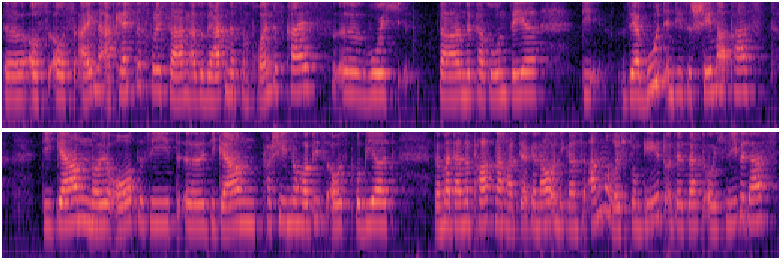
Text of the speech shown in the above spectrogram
äh, aus, aus eigener Erkenntnis würde ich sagen, also wir hatten das im Freundeskreis, äh, wo ich da eine Person sehe, die sehr gut in dieses Schema passt, die gern neue Orte sieht, äh, die gern verschiedene Hobbys ausprobiert, Wenn man dann einen Partner hat, der genau in die ganz andere Richtung geht und der sagt, oh, ich liebe das,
